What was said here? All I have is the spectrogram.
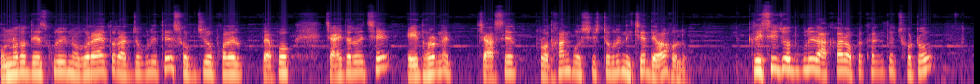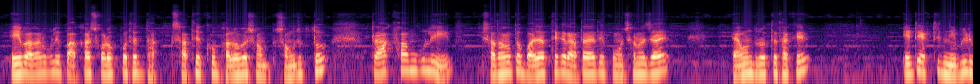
উন্নত দেশগুলির নগরায়ত রাজ্যগুলিতে সবজি ও ফলের ব্যাপক চাহিদা রয়েছে। এই ধরনের চাষের প্রধান বৈশিষ্ট্যগুলি নিচে দেওয়া হলো। কৃষি জোটগুলির আকার অপেক্ষাকৃত ছোট। এই বাগানগুলি পাকা সড়ক পথের ধা- সাথে খুব ভালোভাবে সংযুক্ত। ট্রাক ফার্মগুলি সাধারণত বাজার থেকে রাতারাতি পৌঁছানো যায়, এমন দূরত্বে থাকে। এটি একটি নিবিড়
